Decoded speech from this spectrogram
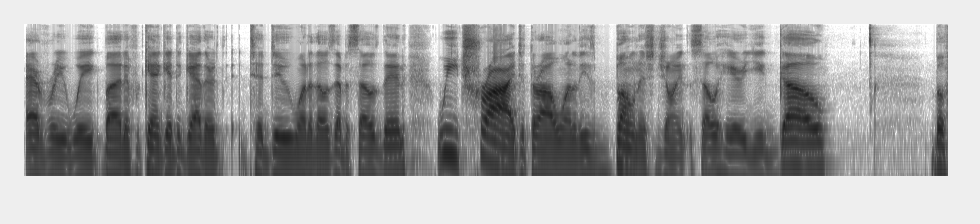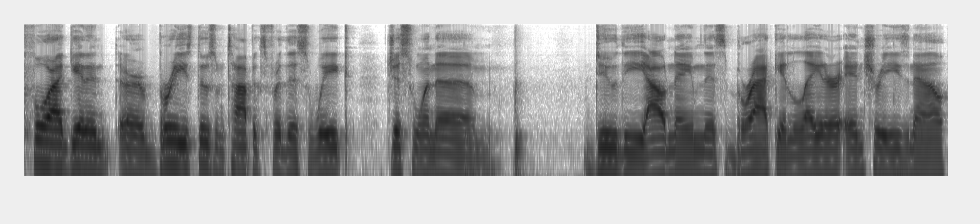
every week. But if we can't get together to do one of those episodes, then we try to throw out one of these bonus joints. So here you go. Before I get in or breeze through some topics for this week, just want to um, do the I'll name this bracket later entries. Now,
